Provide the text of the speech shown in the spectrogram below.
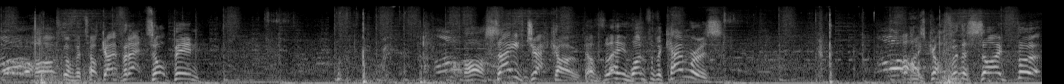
Oh, I was going for top. Going for that top bin. Oh, save, Jacko. One for the cameras. Oh, he's gone for the side foot.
